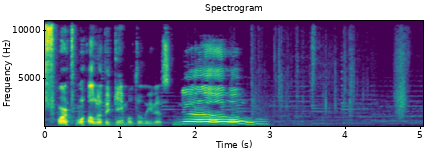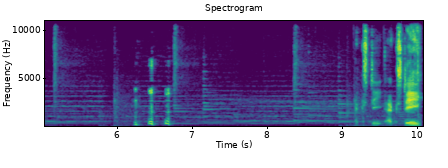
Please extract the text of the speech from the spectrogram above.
fourth wall or the game will delete us. No! XD, XD.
